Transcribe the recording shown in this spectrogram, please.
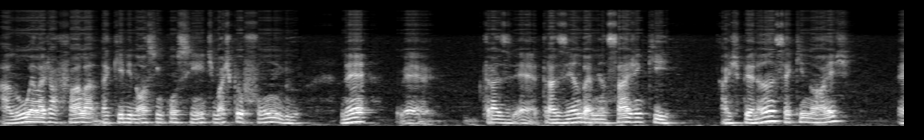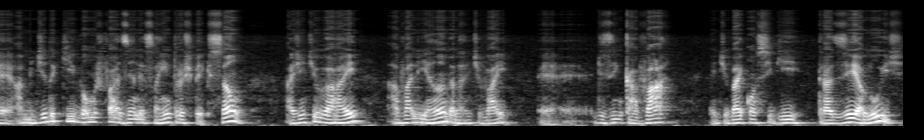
A lua ela já fala daquele nosso inconsciente mais profundo, né? É, traz, é, trazendo a mensagem que a esperança é que nós, é, à medida que vamos fazendo essa introspecção, a gente vai avaliando, a gente vai é, desencavar, a gente vai conseguir trazer à luz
